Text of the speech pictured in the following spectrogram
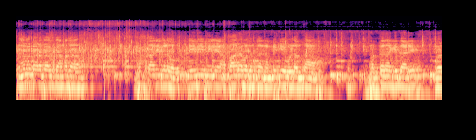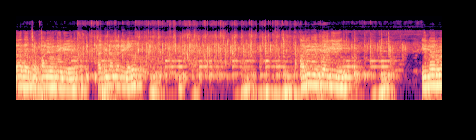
ತೆಲುಗುಬಾಳದ ಗ್ರಾಮದ ಭಕ್ತಾದಿಗಳು ದೇವಿಯ ಮೇಲೆ ಅಪಾರವಾದಂಥ ನಂಬಿಕೆ ಉಳ್ಳಂಥ ಭಕ್ತರಾಗಿದ್ದಾರೆ. ಜೋರಾದ ಚಪ್ಪಾಳೆಯೊಂದಿಗೆ ಅಭಿನಂದನೆಗಳು. ಅದೇ ರೀತಿಯಾಗಿ ಇನ್ನೋರ್ವ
